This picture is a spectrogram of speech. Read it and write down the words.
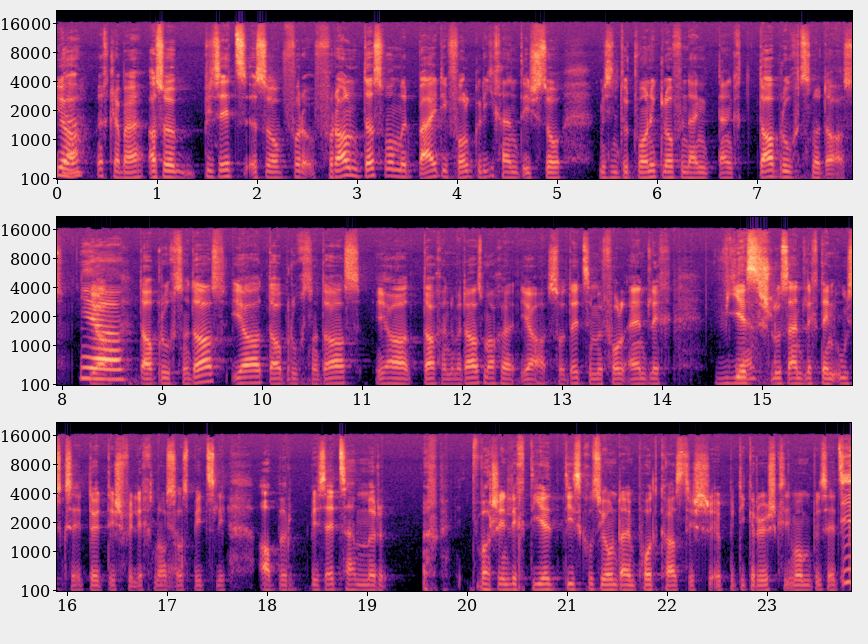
Ja, Ja. ich glaube auch. Also bis jetzt, also vor, vor allem das, was wir beide voll gleich haben, ist so, wir sind durch die Wohnung gelaufen und haben gedacht, da braucht es noch das. Ja. da braucht es noch das. Ja, da braucht es noch das. Ja, da können wir das machen. Ja, so dort sind wir voll ähnlich. Wie Ja. es schlussendlich dann aussieht, dort ist vielleicht noch so ein bisschen. Aber bis jetzt haben wir wahrscheinlich die Diskussion da im Podcast ist etwa die gewesen, die wir bis jetzt Ja,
